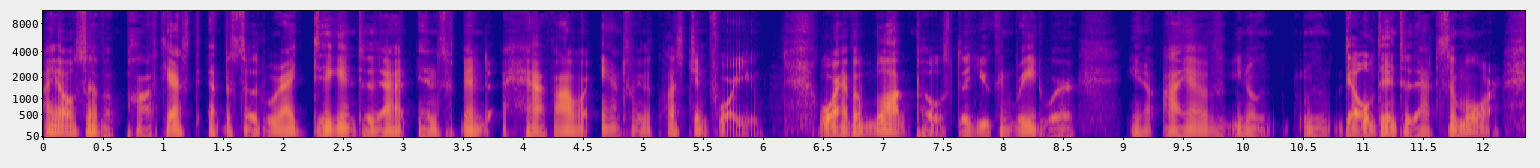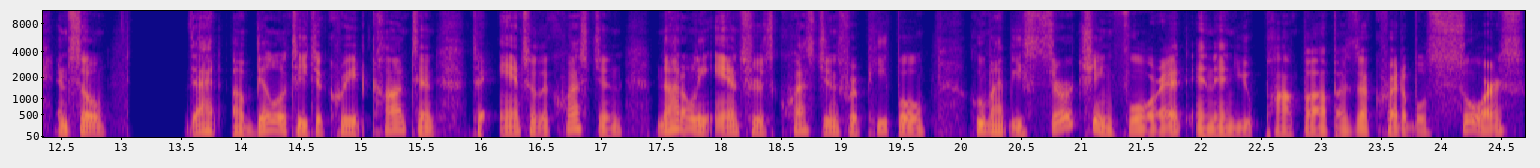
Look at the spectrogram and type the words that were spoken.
I also have a podcast episode where I dig into that and spend a half hour answering the question for you. Or I have a blog post that you can read where, you know, I have, you know, delved into that some more. And so that ability to create content to answer the question not only answers questions for people who might be searching for it and then you pop up as a credible source,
